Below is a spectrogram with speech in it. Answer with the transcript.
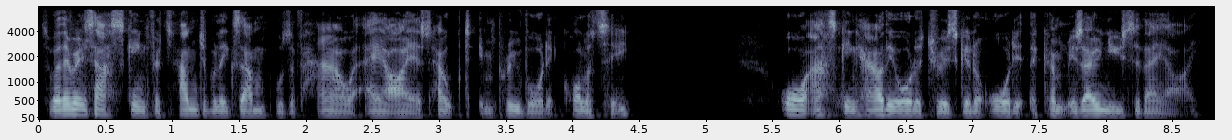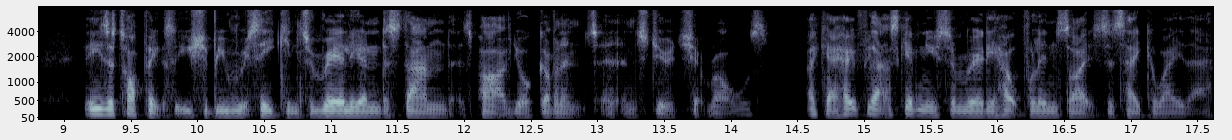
So whether it's asking for tangible examples of how AI has helped improve audit quality, or asking how the auditor is going to audit the company's own use of AI. These are topics that you should be seeking to really understand as part of your governance and stewardship roles. Okay, hopefully that's given you some really helpful insights to take away there.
